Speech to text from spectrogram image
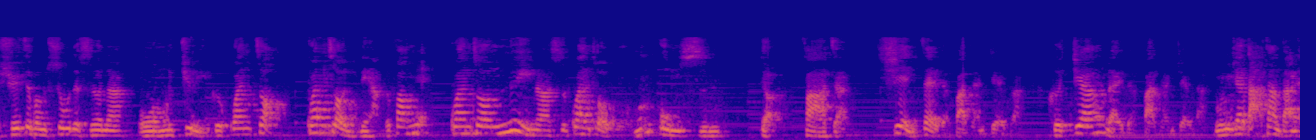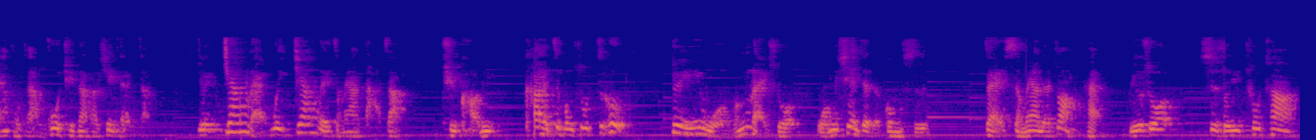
学这本书的时候呢？我们就有一个关照，关照两个方面。关照内呢是关照我们公司的发展，现在的发展阶段和将来的发展阶段。我们讲打仗打两头仗，过去仗和现在仗，就将来为将来怎么样打仗去考虑。看了这本书之后，对于我们来说，我们现在的公司在什么样的状态？比如说是属于初创。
